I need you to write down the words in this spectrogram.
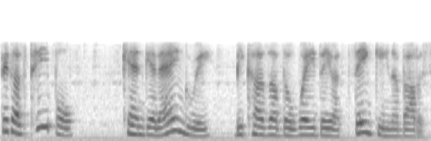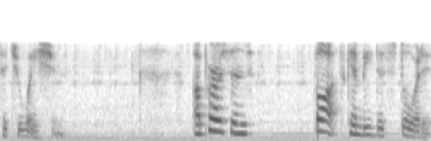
Because people can get angry because of the way they are thinking about a situation. A person's thoughts can be distorted.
